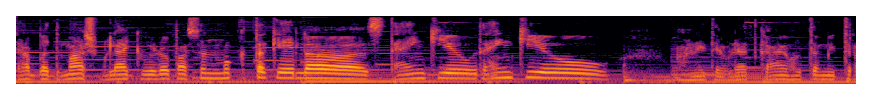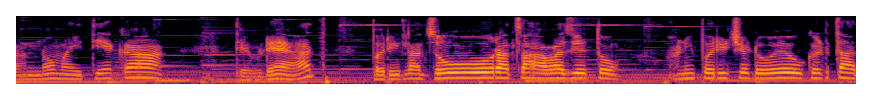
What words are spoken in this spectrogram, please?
त्या बदमाश ब्लॅक विडो पासून मुक्त केलंस. थँक्यू थँक्यू आणि तेवढ्यात काय होतं मित्रांनो माहितीये का? तेवढ्यात परीला जोराचा आवाज येतो आणि परीचे डोळे उघडतात.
